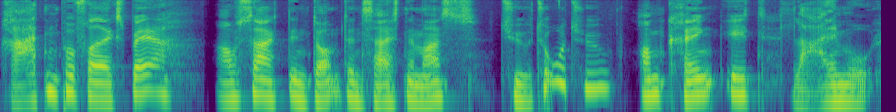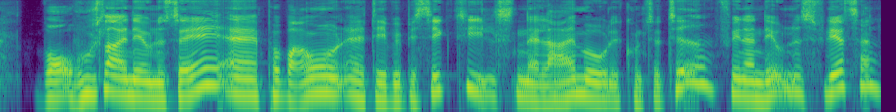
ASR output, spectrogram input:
retten på Frederiksberg afsagt en dom den 16. marts 2022 omkring et legemål, hvor huslejenævnet sagde, at på baggrund af det ved besigtigelsen af legemålet konstateret, finder nævnets flertal,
